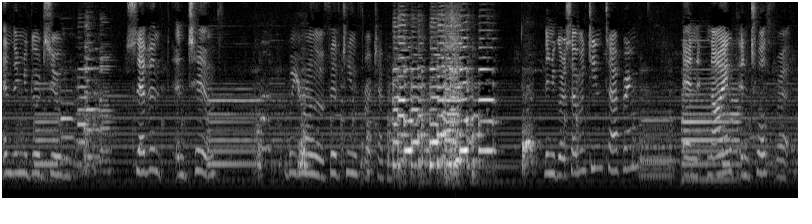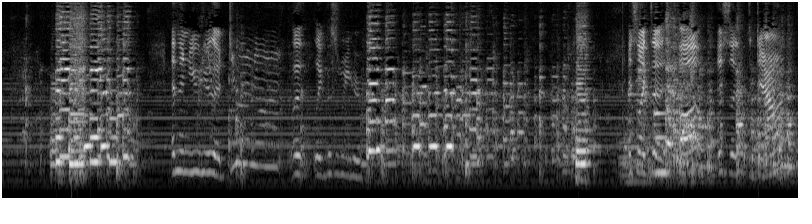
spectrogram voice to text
and then you go to seventh and tenth, but you're on the fifteenth fret tapping. Then you go to seventeenth tapping, and ninth and twelfth fret. And then you hear that, like this is what you hear. It's like the up, it's like the down,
